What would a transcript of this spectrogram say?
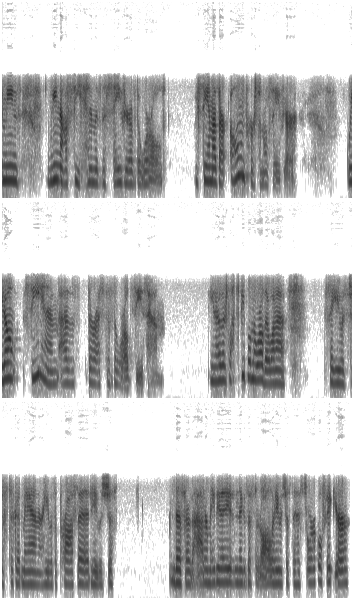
It means we now see him as the Savior of the world. We see him as our own personal Savior. We don't see him as the rest of the world sees him. You know, there's lots of people in the world that want to say he was just a good man or he was a prophet, he was just this or that, or maybe he didn't exist at all, or he was just a historical figure.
